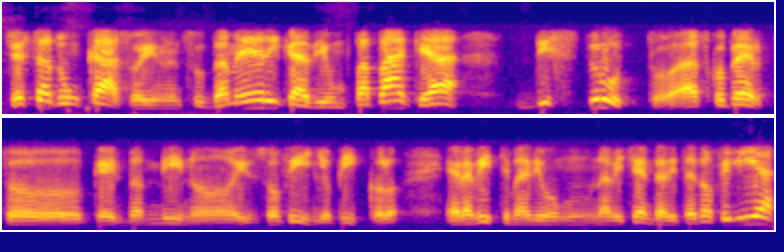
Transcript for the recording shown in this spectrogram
C'è stato un caso in Sud America di un papà che ha distrutto, ha scoperto che il bambino, il suo figlio piccolo, era vittima di un, una vicenda di pedofilia,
